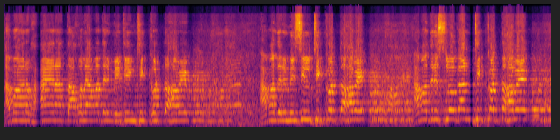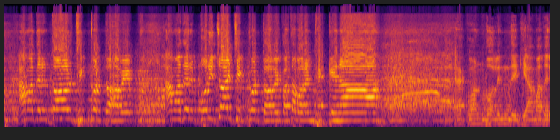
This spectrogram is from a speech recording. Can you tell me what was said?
আমার ভাইয়েরা, তাহলে আমাদের মিটিং ঠিক করতে হবে। আমাদের মিছিল ঠিক করতে হবে, আমাদের স্লোগান ঠিক করতে হবে, আমাদের দল ঠিক করতে হবে, আমাদের পরিচয় ঠিক করতে হবে, কথা বলেন ঠিক কিনা? এখন বলেন দেখি আমাদের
